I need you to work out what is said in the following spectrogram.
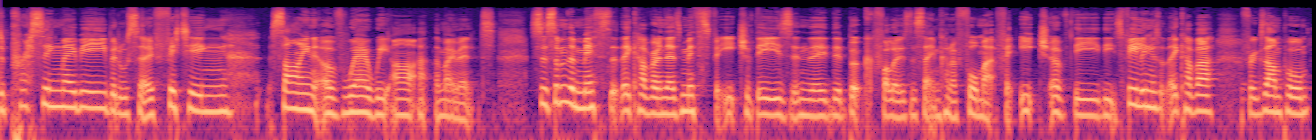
depressing, maybe, but also fitting sign of where we are at the moment. So, some of the myths that they cover, and there's myths for each of these, and the, the book follows the same kind of format for each of the these feelings that they cover. For example,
